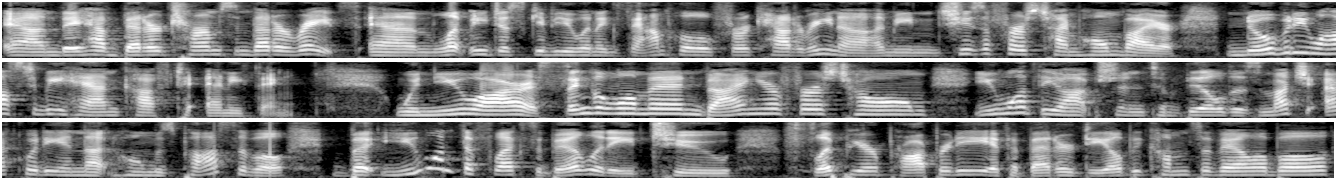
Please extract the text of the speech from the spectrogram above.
and they have better terms and better rates. And let me just give you an example for Katerina. I mean she's a first time home buyer. Nobody wants to be handcuffed to anything. When you are a single woman buying your first home you want the option to build as much equity in that home as possible but you want the flexibility to flip your property if a better deal becomes available.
